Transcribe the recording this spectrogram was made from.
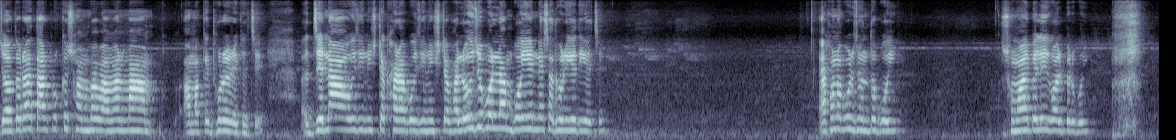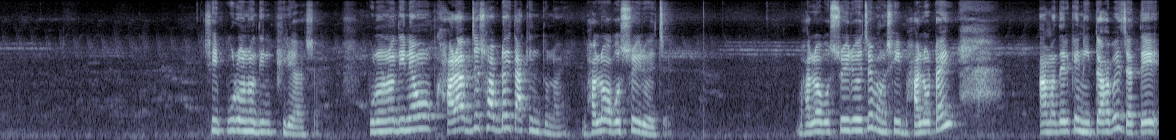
যতটা তার পক্ষে সম্ভব আমার মা আমাকে ধরে রেখেছে। যে না, ওই জিনিসটা খারাপ, ওই জিনিসটা ভালো। ওই যে বললাম, বইয়ের নেশা ধরিয়ে দিয়েছে। এখনও পর্যন্ত বই। সময় পেলেই গল্পের বই। সেই পুরনো দিন ফিরে আসা। পুরনো দিনেও খারাপ যে সবটাই তা কিন্তু নয়, ভালো অবশ্যই রয়েছে। ভালো অবশ্যই রয়েছে এবং সেই ভালোটাই আমাদেরকে নিতে হবে যাতে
